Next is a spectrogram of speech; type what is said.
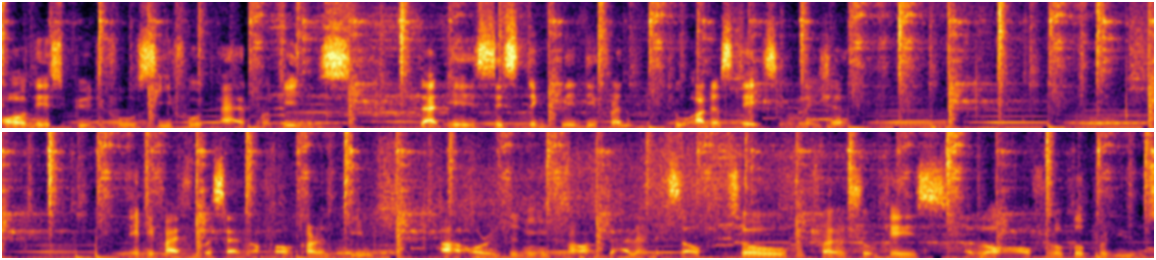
all these beautiful seafood and proteins that is distinctly different to other states in Malaysia. 85% of our current team are originally from the island itself. So we try to showcase a lot of local produce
